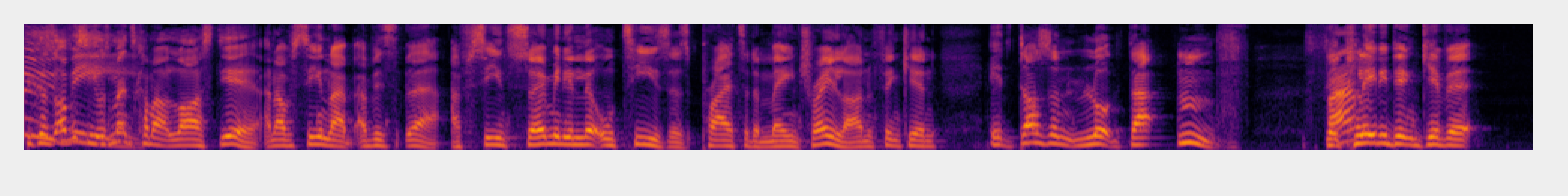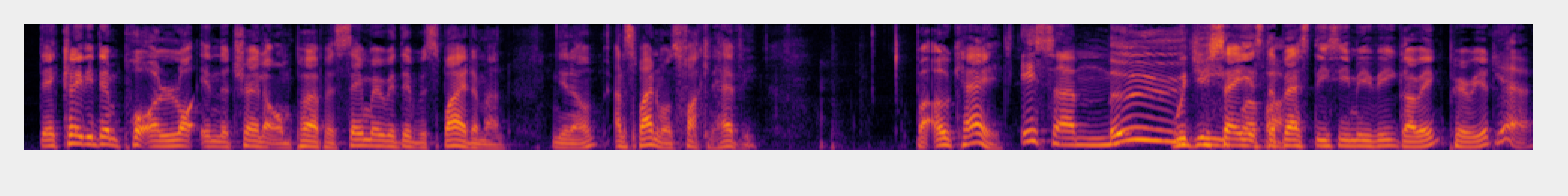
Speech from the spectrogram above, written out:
Because obviously it was meant to come out last year, and I've seen like I've been, yeah, I've seen so many little teasers prior to the main trailer, and I'm thinking it doesn't look that mm, oomph. They Fam- clearly didn't give it. They clearly didn't put a lot in the trailer on purpose. Same way we did with Spider Man, you know. And Spider Man's fucking heavy. But okay, It's a movie. would you say it's the brother. best DC movie going? Period. Yeah.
